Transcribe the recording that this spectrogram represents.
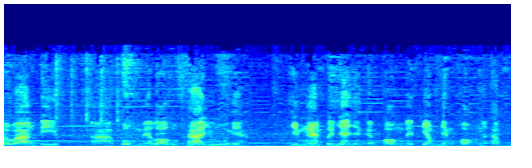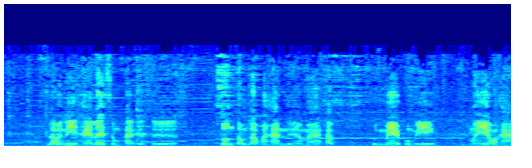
ระหว่างที่ผมเนี่ยล้อลูกค้าอยู่เนี่ยทีมงานเปิดย่างอย่างกันพองได้เตรียมอย่างพองนะครับแล้ววันนี้ไฮไลท์สำคัญก็คือต้นตำรับอาหารเหนือมาครับคุณแม่ผมเองมาเอวหา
